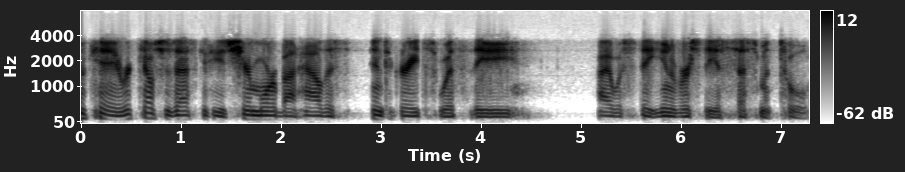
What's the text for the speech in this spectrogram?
Okay, Rick Kelch has asked if you'd share more about how this integrates with the Iowa State University assessment tool.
